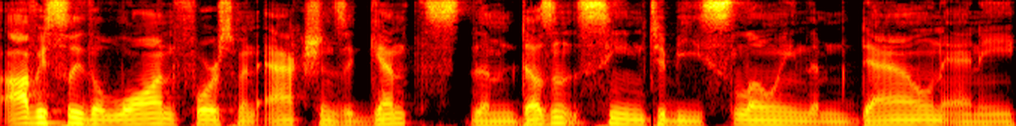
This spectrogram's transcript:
obviously the law enforcement actions against them doesn't seem to be slowing them down any,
